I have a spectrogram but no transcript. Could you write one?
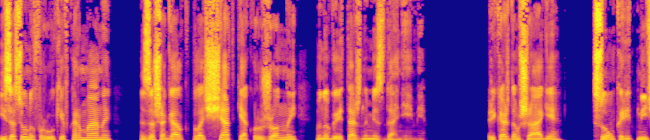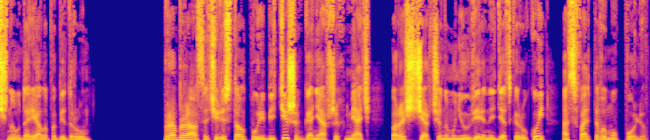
и засунув руки в карманы, зашагал к площадке, окруженной многоэтажными зданиями. При каждом шаге сумка ритмично ударяла по бедру пробрался через толпу ребятишек, гонявших мяч по расчерченному неуверенной детской рукой асфальтовому полю.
